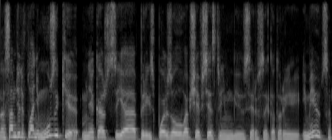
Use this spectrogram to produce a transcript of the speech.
На самом деле, в плане музыки, мне кажется, я переиспользовал вообще все стриминговые сервисы, которые имеются.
